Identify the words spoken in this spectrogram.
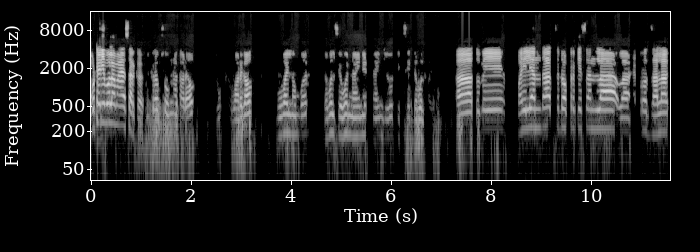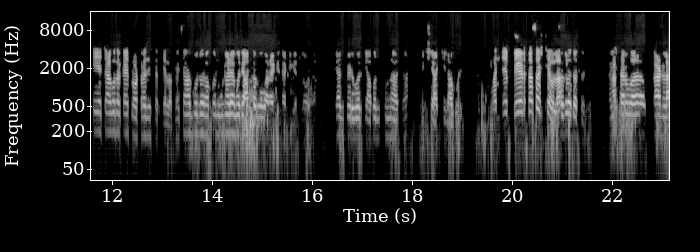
मोठ्याने बोला माझ्यासारखं Vikram Somnath Adhav. Wadgaon mobile number double seven nine eight nine zero six eight double five तुम्ही पहिल्यांदाच डॉक्टर किसनला अप्रोच झाला की याच्या अगोदर काही प्लॉट रजिस्टर केला? त्याच्या अगोदर आपण उन्हाळ्यामध्ये अथर्व व्हरायटीसाठी घेतला होता. त्याच बेडवरती आपण पुन्हा आता एकशे आठची लागवड. म्हणजे बेड तसाच ठेवला? सगळं तसंच अथर्व काढला.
